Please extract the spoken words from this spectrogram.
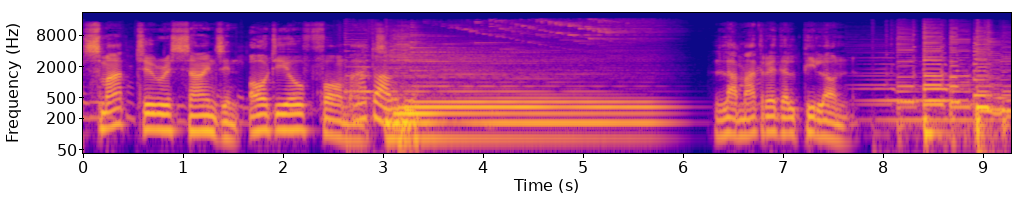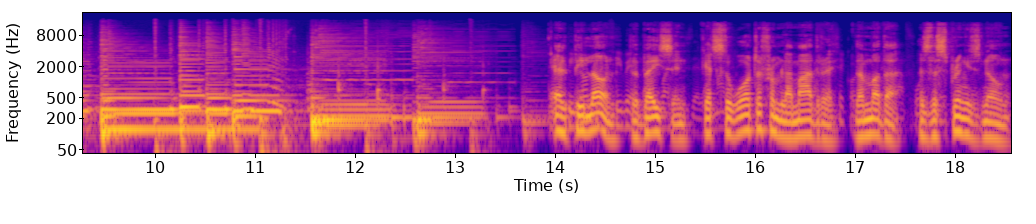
Smart tourist signs in audio format. La Madre del Pilón. El Pilón, the basin, gets the water from La Madre, the mother, as the spring is known,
